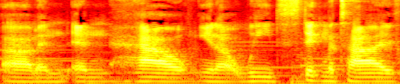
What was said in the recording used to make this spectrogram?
um, and and how you know we stigmatize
